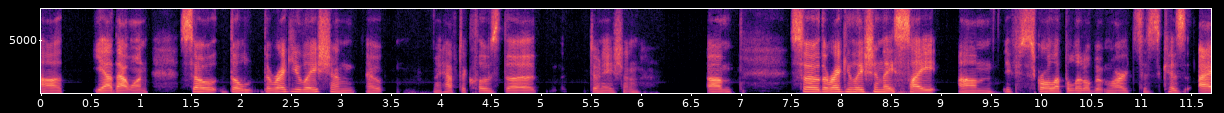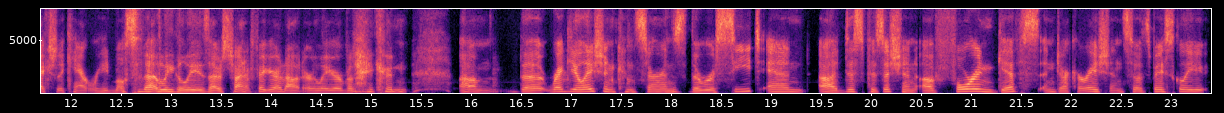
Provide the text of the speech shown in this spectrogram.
uh, yeah, that one. So the the regulation. Oh, might have to close the donation. Um, so the regulation they cite, um, if you scroll up a little bit more, it's because I actually can't read most of that legalese. I was trying to figure it out earlier, but I couldn't. Um, the regulation concerns the receipt and uh, disposition of foreign gifts and decorations. So it's basically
